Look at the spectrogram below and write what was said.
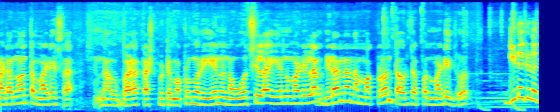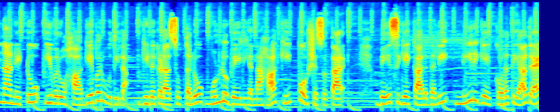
ಮಾಡೋಣ ಅಂತ ಮಾಡೀವಿ ಸರ್ ನಾವು ಭಾಳ ಬಿಟ್ಟೆ ಮಕ್ಳು ಮರಿ ಏನು ನಾವು ಓದಿಸಿಲ್ಲ, ಏನು ಮಾಡಿಲ್ಲ, ಗಿಡನ ನಮ್ಮ ಮಕ್ಕಳು ಅಂತ ಅವ್ರ ಜಪ್ಪನ್ ಮಾಡಿದರು. ಗಿಡಗಳನ್ನ ನೆಟ್ಟು ಇವರು ಹಾಗೆ ಬರುವುದಿಲ್ಲ. ಗಿಡಗಳ ಸುತ್ತಲೂ ಮುಳ್ಳು ಬೇಲಿಯನ್ನ ಹಾಕಿ ಪೋಷಿಸುತ್ತಾರೆ. ಬೇಸಿಗೆ ಕಾಲದಲ್ಲಿ ನೀರಿಗೆ ಕೊರತೆಯಾದ್ರೆ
